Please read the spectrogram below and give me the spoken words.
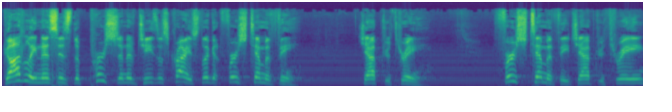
Godliness is the person of Jesus Christ. Look at 1 Timothy chapter 3. 1 Timothy chapter 3.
